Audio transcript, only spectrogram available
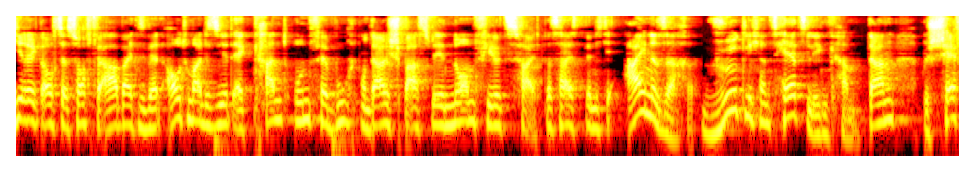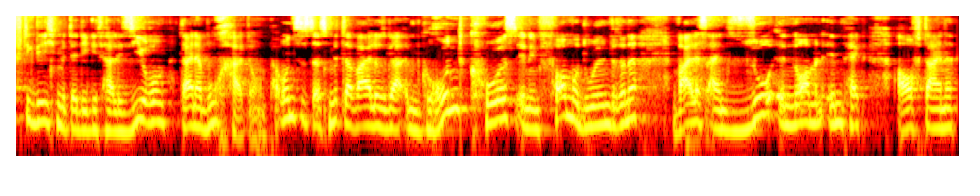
direkt aus der Software arbeiten. Sie werden automatisiert erkannt und verbucht und dadurch sparst du dir enorm viel Zeit. Das heißt, wenn ich dir eine Sache wirklich ans Herz legen kann, dann beschäftige dich mit der Digitalisierung deiner Buchhaltung. Bei uns ist das mittlerweile sogar im Grundkurs in den Vormodulen drin, weil es einen so enormen Impact auf deine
